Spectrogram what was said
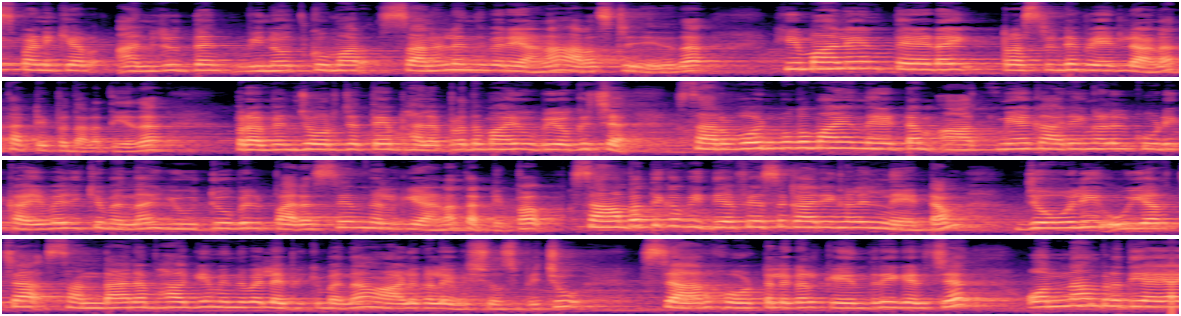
S Panicker Aniruddhan Vinod Kumar Sanal എന്നിവരെയാണ് അറസ്റ്റ് ചെയ്തത്. ഹിമാലയൻ തേടൈ ട്രസ്റ്റിന്റെ പേരിലാണ് തട്ടിപ്പ് നടത്തിയത്. പ്രപഞ്ചോർജത്തെ ഫലപ്രദമായി ഉപയോഗിച്ച് സർവോന്മുഖമായ നേട്ടം ആത്മീയ കാര്യങ്ങളിൽ കൂടി കൈവരിക്കുമെന്ന് യൂട്യൂബിൽ പരസ്യം നൽകിയാണ് തട്ടിപ്പ്. സാമ്പത്തിക വിദ്യാഭ്യാസ കാര്യങ്ങളിൽ നേട്ടം ജോലി ഉയർച്ച സന്താനഭാഗ്യം എന്നിവ ലഭിക്കുമെന്ന് ആളുകളെ വിശ്വസിപ്പിച്ചു. സ്റ്റാർ ഹോട്ടലുകൾ കേന്ദ്രീകരിച്ച് ഒന്നാം പ്രതിയായ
